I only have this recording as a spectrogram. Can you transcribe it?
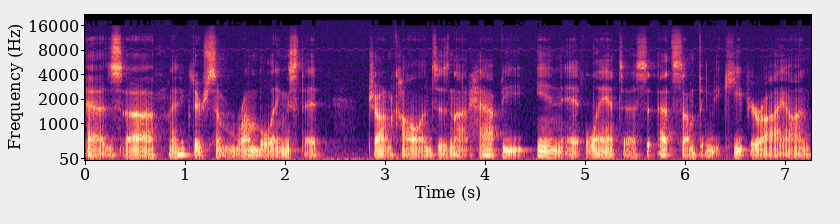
as uh, I think there's some rumblings that John Collins is not happy in Atlanta. So that's something to keep your eye on.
